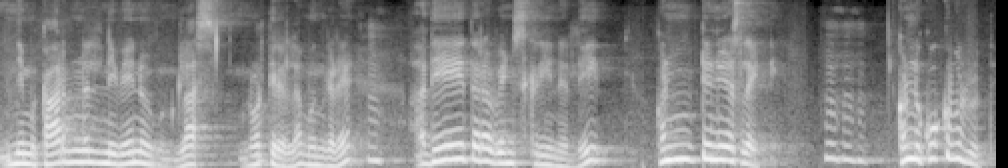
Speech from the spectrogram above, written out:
ನಿಮ್ಮ ಕಾರ್ನಲ್ಲಿ ನೀವೇನು ಗ್ಲಾಸ್ ನೋಡ್ತಿರಲ್ಲ ಮುಂದ್ಗಡೆ, ಅದೇ ಥರ ವಿಂಡ್ ಸ್ಕ್ರೀನಲ್ಲಿ ಕಂಟಿನ್ಯೂಯಸ್ ಲೈಟ್ನಿಂಗ್ ಕಣ್ಣು ಕೊಕ್ಕಿಬಿಟ್ಟಿರುತ್ತೆ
